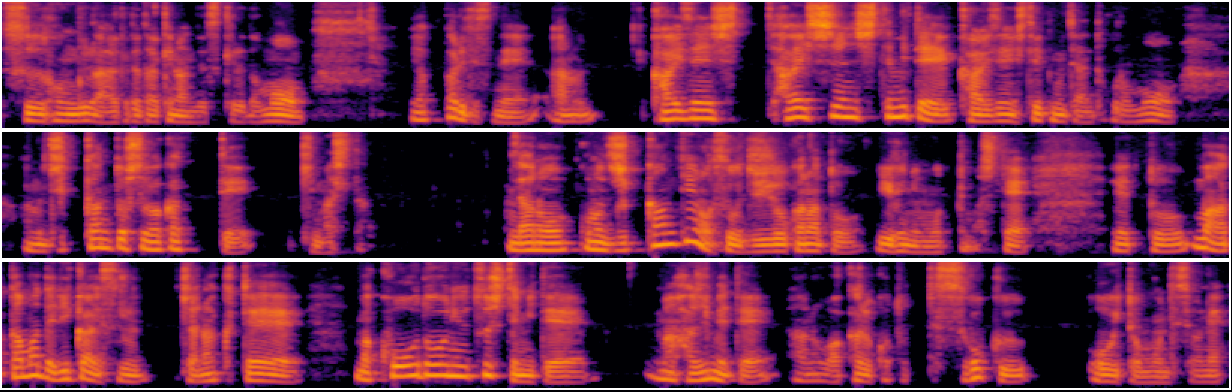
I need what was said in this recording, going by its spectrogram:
数本ぐらい上げただけなんですけれども、やっぱりですね、あの、改善し、配信してみて改善していくみたいなところも、あの、実感として分かってきました。で、あの、この実感っていうのはすごい重要かなというふうに思ってまして、えっと、まあ、頭で理解するじゃなくて、まあ、行動に移してみて、まあ、初めてあの分かることってすごく多いと思うんですよね。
